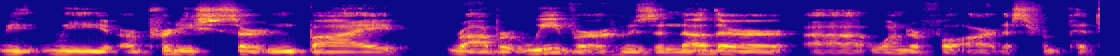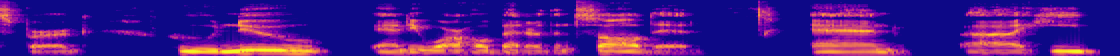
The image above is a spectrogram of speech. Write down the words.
we, we are pretty certain, by Robert Weaver, who's another uh, wonderful artist from Pittsburgh who knew Andy Warhol better than Saul did. And uh, he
